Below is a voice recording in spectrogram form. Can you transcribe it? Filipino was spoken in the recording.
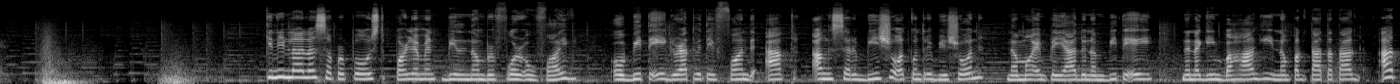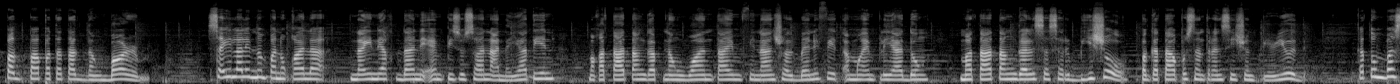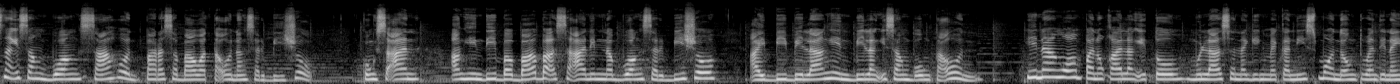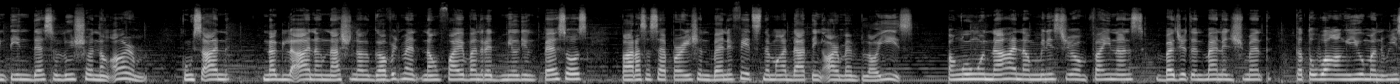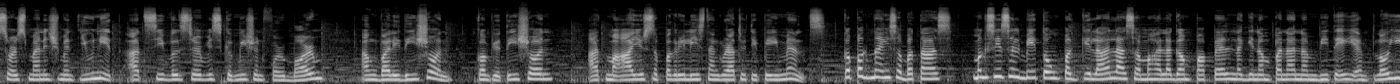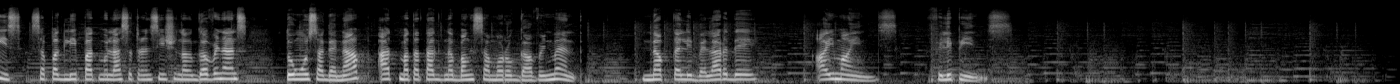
Kinilala sa proposed Parliament Bill No. 405 o BTA Gratuity Fund Act ang serbisyo at kontribusyon ng mga empleyado ng BTA na naging bahagi ng pagtatatag at pagpapatatag ng BARM. Sa ilalim ng panukala na iniakda ni MP Susana Anayatin, makatatanggap ng one-time financial benefit ang mga empleyadong matatanggal sa serbisyo pagkatapos ng transition period. Katumbas ng isang buwang sahod para sa bawat taon ng serbisyo, kung saan ang hindi bababa sa anim na buwang serbisyo ay bibilangin bilang isang buong taon. Hinango ang panukalang ito mula sa naging mekanismo noong 2019 dissolution ng ARM, kung saan naglaan ang national government ng 500 million pesos para sa separation benefits ng mga dating ARM employees. Pangungunahan ng Ministry of Finance, Budget and Management, katuwang ang Human Resource Management Unit at Civil Service Commission for BARM, ang validation, computation, at maayos na pag-release ng gratuity payments. Kapag naisa batas, magsisilbi itong pagkilala sa mahalagang papel na ginampanan ng BTA employees sa paglipat mula sa transitional governance tungo sa ganap at matatag na Bangsamoro government. Naptali Velarde, iMinds, Philippines.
